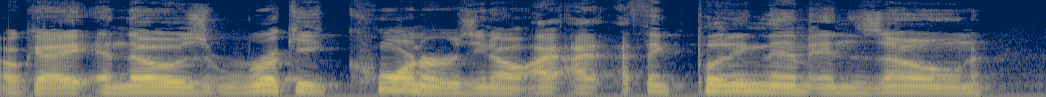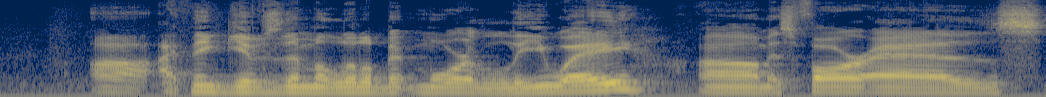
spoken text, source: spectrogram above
okay, and those rookie corners, you know, I, I I think putting them in zone uh, I think gives them a little bit more leeway um, as far as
